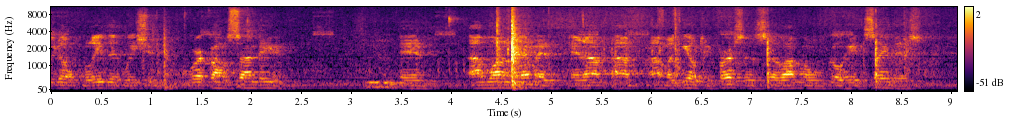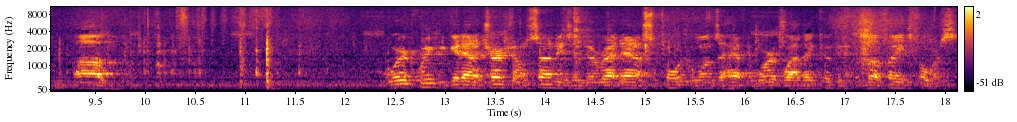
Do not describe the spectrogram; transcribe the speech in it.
we don't believe that we should work on Sunday and, and I'm one of them, and, and I'm, I'm, I'm a guilty person, so I'm gonna go ahead and say this. Um, We're quick to get out of church on Sundays and go right down and support the ones that have to work while they're cooking at the buffets for us.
